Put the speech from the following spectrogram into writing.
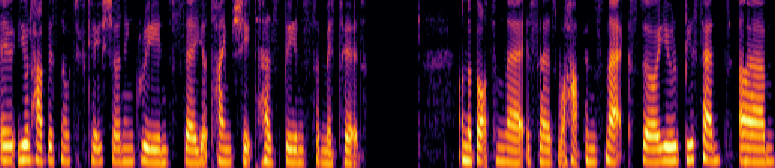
uh, you'll have this notification in green to say your timesheet has been submitted. On the bottom there, it says what happens next. So you'll be sent um,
